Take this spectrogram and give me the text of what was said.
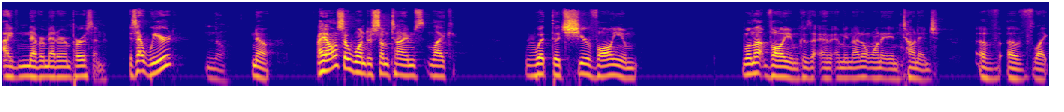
i've never met her in person Is that weird? No. No. I also wonder sometimes, like, what the sheer volume. Well, not volume, because I, I mean, I don't want it in tonnage of of like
